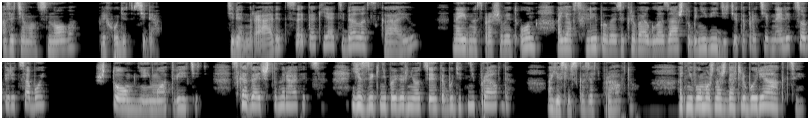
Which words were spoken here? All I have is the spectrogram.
а затем он снова приходит в себя. «Тебе нравится, как я тебя ласкаю?» Наивно спрашивает он, а я, всхлипывая, закрываю глаза, чтобы не видеть это противное лицо перед собой. Что мне ему ответить? Сказать, что нравится? Язык не повернется, и это будет неправда. А если сказать правду? От него можно ждать любой реакции.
